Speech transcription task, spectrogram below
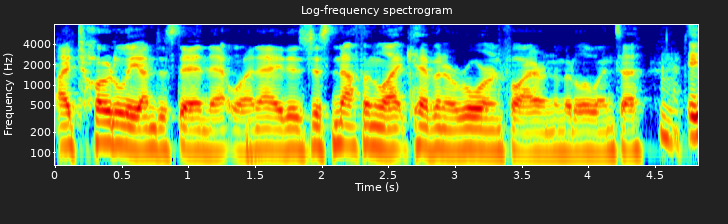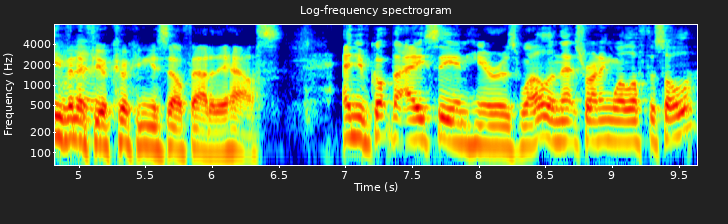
I totally understand that one. Hey, there's just nothing like having a roaring fire in the middle of winter, even if you're cooking yourself out of the house. And you've got the AC in here as well, and that's running well off the solar?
